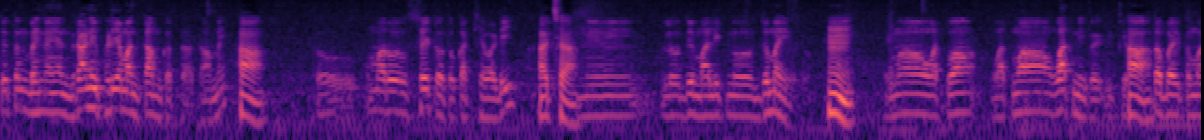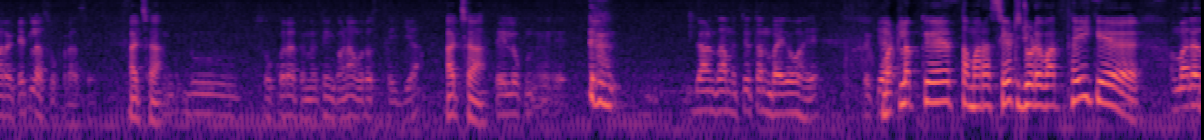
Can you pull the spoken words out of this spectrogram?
ચેતનભાઈના અહીંયા રાણી ફળિયામાં જ કામ કરતા હતા અમે. હા. તો અમારો સેટ હતો કાઠિયાવાડી. અચ્છા. અને પેલો જે માલિકનો જમાઈ હતો. હમ. એમાં વાતમાં વાતમાં વાત નીકળી કે હા. ભાઈ તમારા કેટલા છોકરા છે? અચ્છા. મેં કીધું છોકરા તમે નથી ઘણા વર્ષ થઈ ગયા. અચ્છા. તે લોકોને જાણતા ચેતનભાઈ હોય તો કે મતલબ કે તમારા શેઠ જોડે વાત થઈ કે અમારા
